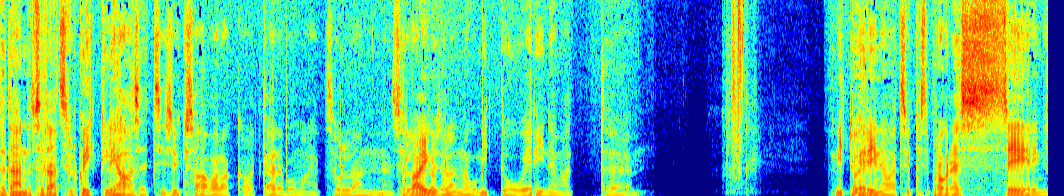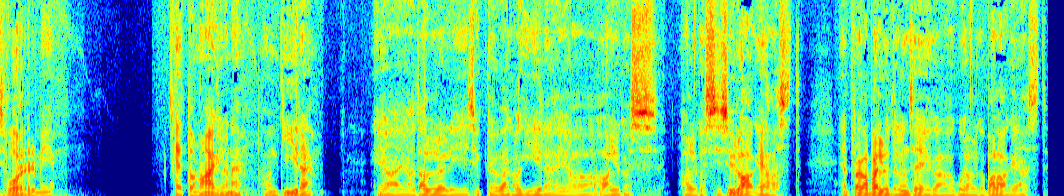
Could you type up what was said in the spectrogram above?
see tähendab seda, et sul kõik lihased siis ükshaaval hakkavad kärbuma, et sul on, sellel haigusel on nagu mitu erinevat, mitu erinevat sihukest progresseerimisvormi. et on aeglane, on kiire ja, ja tal oli sihuke väga kiire ja algas, algas siis ülakehast. Et väga paljudel on see ka, kui algab alakehast.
